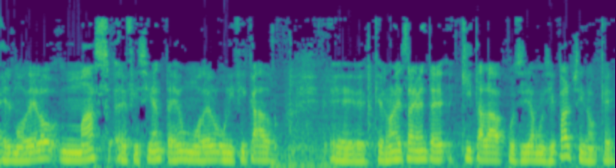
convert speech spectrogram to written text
el modelo más eficiente es un modelo unificado. Eh, que no necesariamente quita la policía municipal, sino que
